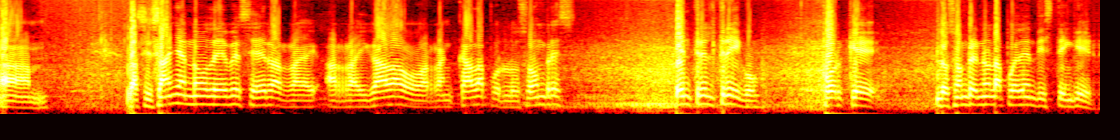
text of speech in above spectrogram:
La cizaña no debe ser arra- arraigada o arrancada por los hombres entre el trigo, porque los hombres no la pueden distinguir.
